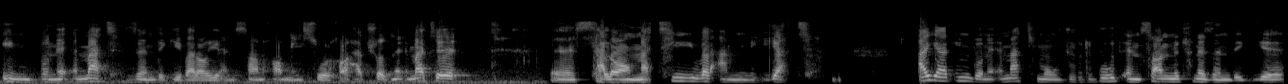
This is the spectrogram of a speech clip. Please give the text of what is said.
این دو نعمت زندگی برای انسان ها میسور خواهد شد. نعمت سلامتی و امنیت. اگر این دو نعمت موجود بود انسان می‌تونه زندگی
